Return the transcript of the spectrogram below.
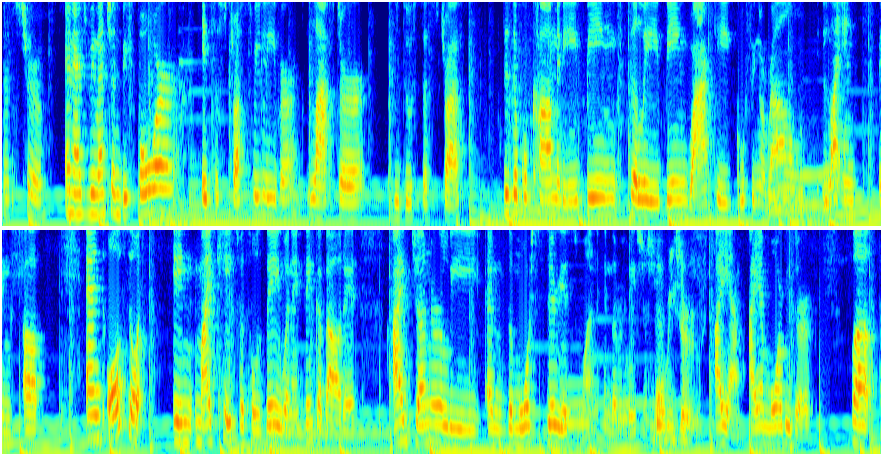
That's true. And as we mentioned before, it's a stress reliever. Laughter reduces stress. Physical comedy, being silly, being wacky, goofing around, lightens things up. And also, in my case with Jose, when I think about it, I generally am the more serious one in the relationship. More reserved. I am. I am more reserved. But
